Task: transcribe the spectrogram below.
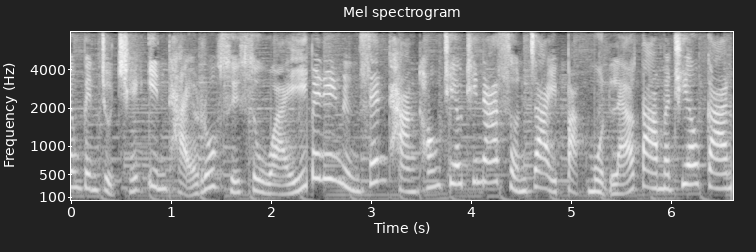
ยังเป็นจุดเช็คอินถ่ายรูปสวยๆเป็น อีกหนึ่งเส้นทางท่องเที่ยวที่น่าสนใจปักหมุดแล้วตามมาเที่ยวกัน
